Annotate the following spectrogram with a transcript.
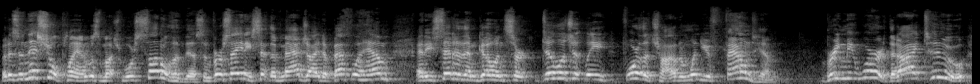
But his initial plan was much more subtle than this. In verse 8, he sent the Magi to Bethlehem, and he said to them, Go and search diligently for the child, and when you've found him, Bring me word that I too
